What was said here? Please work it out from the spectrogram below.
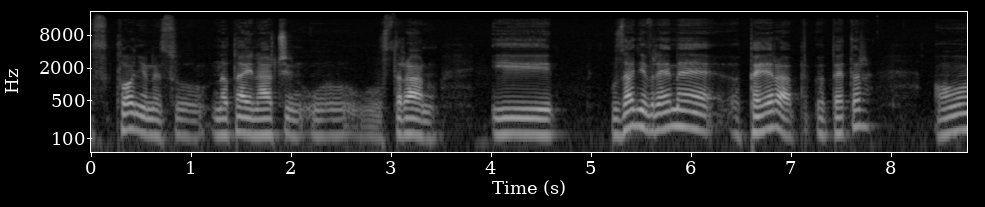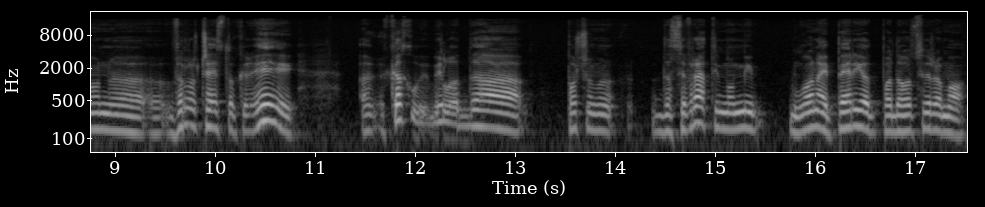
sklonjene su na taj način u, u stranu. I u zadnje vreme Pera, Petar, on vrlo često kaže, ej, kako bi bilo da počnemo, da se vratimo mi u onaj period pa da odsviramo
